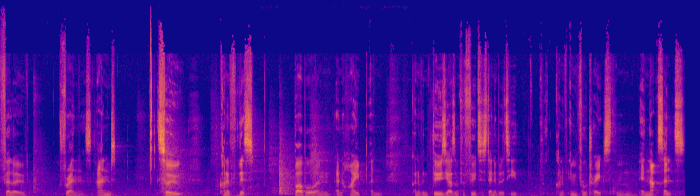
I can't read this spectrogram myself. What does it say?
fellow friends, and so kind of this bubble and, and hype and kind of enthusiasm for food sustainability kind of infiltrates them Mm. in that sense.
